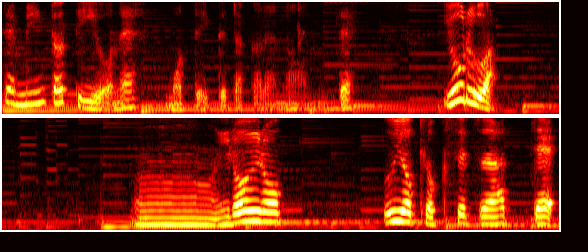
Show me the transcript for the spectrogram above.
でミントティーをね持って行ってたから飲んで。夜はうーんいろいろ紆余曲折あって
